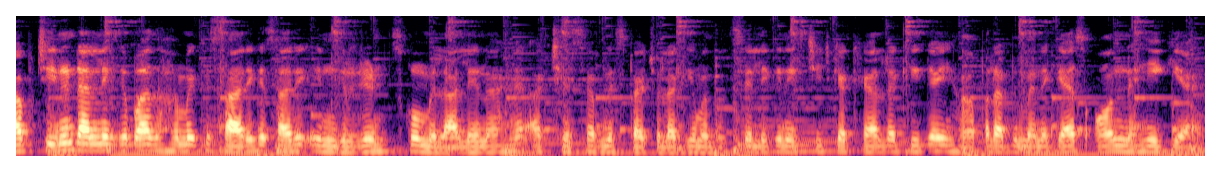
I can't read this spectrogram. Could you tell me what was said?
अब चीनी डालने के बाद हमें के सारे के सारे इंग्रेडिएंट्स को मिला लेना है, अच्छे से अपने स्पैचुला की मदद से। लेकिन एक चीज़ का ख्याल रखिएगा, यहाँ पर अभी मैंने गैस ऑन नहीं किया है।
